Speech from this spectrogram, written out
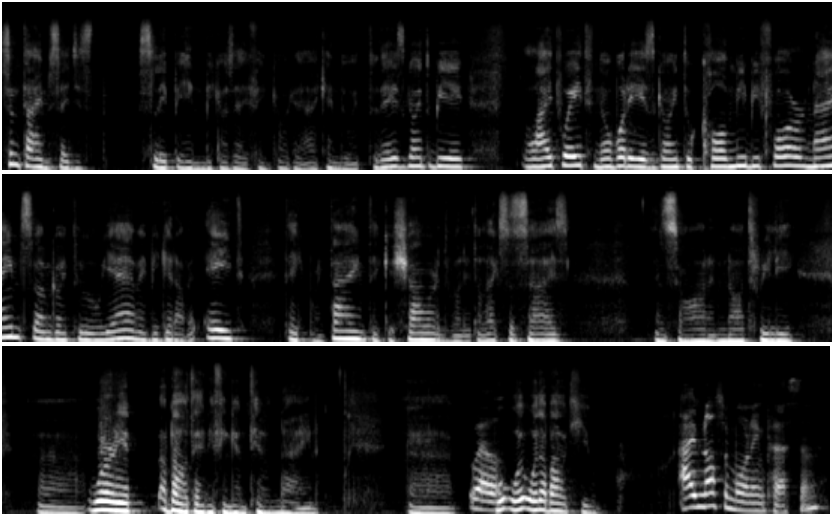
sometimes I just sleep in because I think, okay, I can do it. Today is going to be lightweight. Nobody is going to call me before nine, so I'm going to, yeah, maybe get up at eight, take more time, take a shower, do a little exercise, and so on, and not really uh, worry about anything until nine. Uh, Well, what, what about you? I'm not a morning person.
